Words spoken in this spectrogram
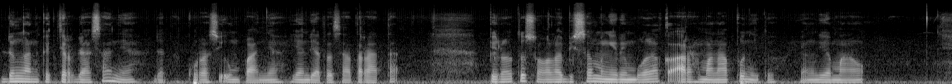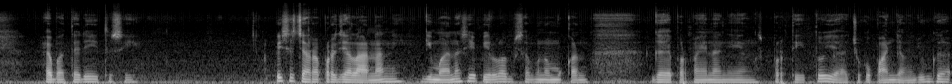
dengan kecerdasannya dan akurasi umpannya yang di atas rata-rata, Pirlo tuh seolah bisa mengirim bola ke arah mana pun itu yang dia mau. Hebatnya dia itu sih. Tapi secara perjalanan nih, gimana sih Pirlo bisa menemukan gaya permainannya yang seperti itu ya cukup panjang juga.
